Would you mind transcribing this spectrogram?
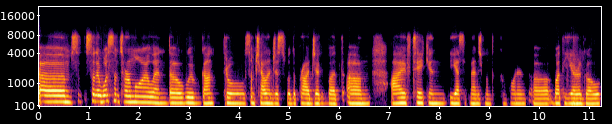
Um, so, so, there was some turmoil, and uh, we've gone through some challenges with the project. But um, I've taken the asset management component uh, about a year ago,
